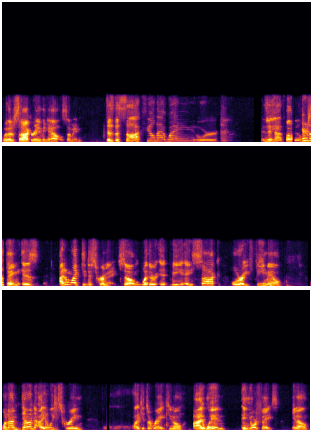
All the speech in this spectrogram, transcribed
Whether it's sock or anything else. I mean, does the sock feel that way, or is it not fulfilled? Well, here's the thing: is I don't like to discriminate. So whether it be a sock or a female, when I'm done, I always scream like it's a race. You know, I win in your face. You know,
